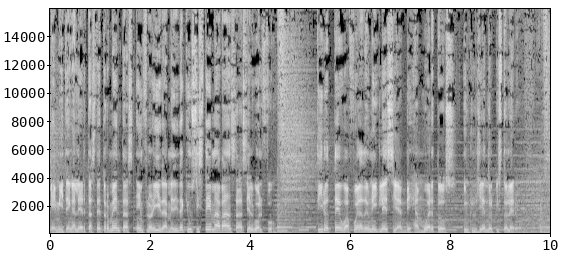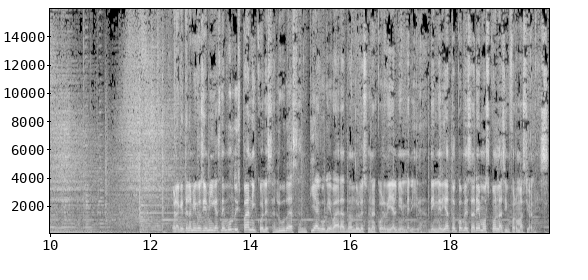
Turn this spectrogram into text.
Emiten alertas de tormentas en Florida a medida que un sistema avanza hacia el Golfo. Tiroteo afuera de una iglesia deja muertos, incluyendo el pistolero. Hola, ¿qué tal amigos y amigas de Mundo Hispánico? Les saluda Santiago Guevara dándoles una cordial bienvenida. De inmediato comenzaremos con las informaciones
